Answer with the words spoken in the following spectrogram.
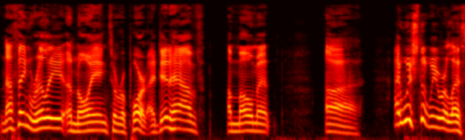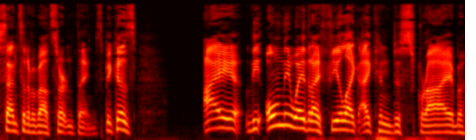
nothing really annoying to report. I did have a moment. Uh, I wish that we were less sensitive about certain things because I the only way that I feel like I can describe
